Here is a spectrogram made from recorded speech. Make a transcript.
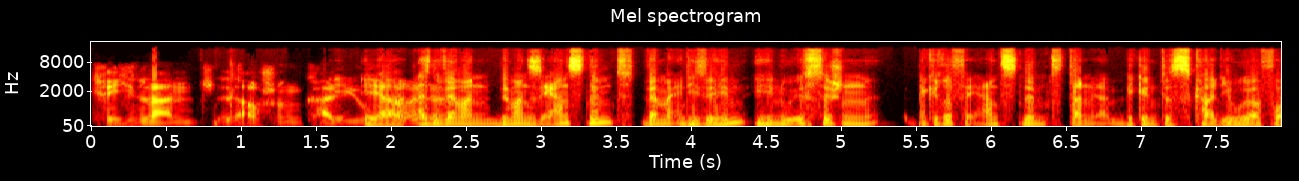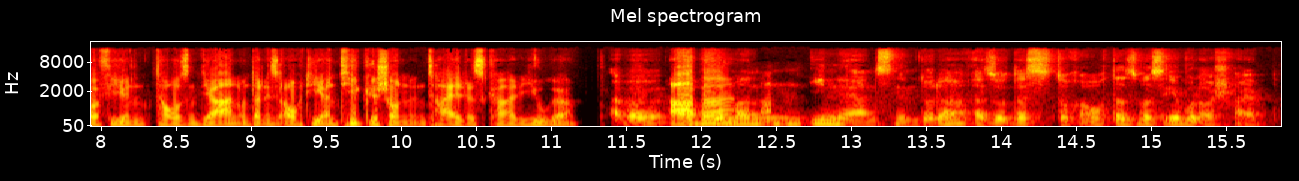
Griechenland ist auch schon im Kali Yuga. Ja, also wenn man wenn man es ernst nimmt, wenn man diese hinduistischen Begriffe ernst nimmt, dann beginnt das Kali Yuga vor vielen tausend Jahren und dann ist auch die Antike schon ein Teil des Kali Yuga. Aber, Aber wenn man ihn ernst nimmt, oder? Also das ist doch auch das, was Evola schreibt.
